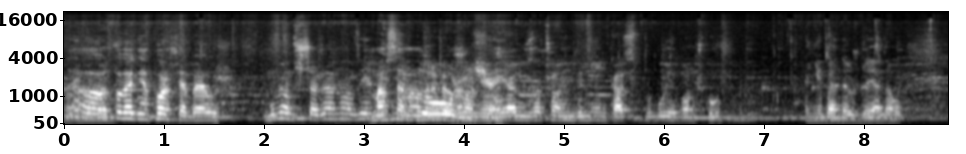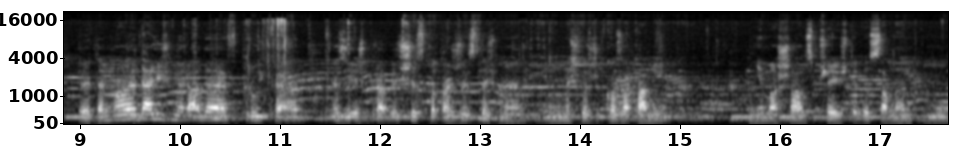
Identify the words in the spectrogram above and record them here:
No, i No, mówiąc, odpowiednia porcja, bo ja już mówiąc szczerze, no zjedliśmy Masa mam dużo, zrobioną nie? dzisiaj. Ja już zacząłem wymiękać, spróbuję pączków. Nie będę już dojadał e, ten, no ale daliśmy radę w trójkę zjeść prawie wszystko, także jesteśmy myślę, że kozakami. Nie ma szans przejść tego samemu.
